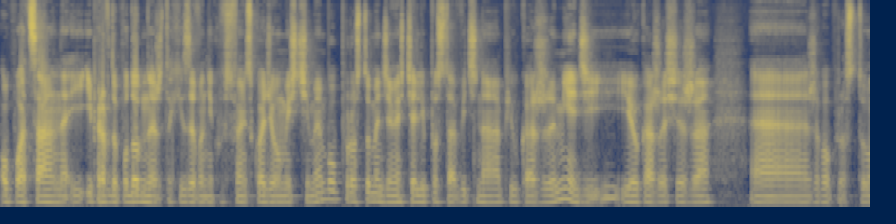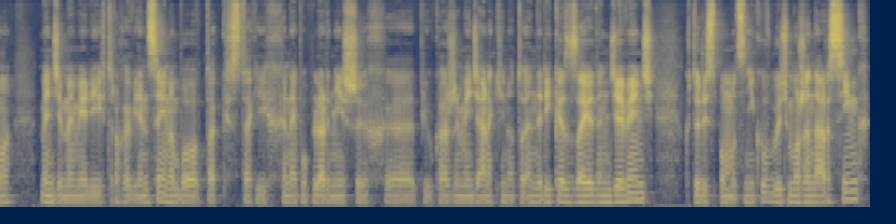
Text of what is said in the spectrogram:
opłacalne i, i, prawdopodobne, że takich zawodników w swoim składzie umieścimy, bo po prostu będziemy chcieli postawić na piłkarzy miedzi i, i okaże się, że, e, że po prostu będziemy mieli ich trochę więcej, no bo tak z takich najpopularniejszych e, piłkarzy miedzianki, no to Enriquez za 1.9, który z pomocników, być może Narsing,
